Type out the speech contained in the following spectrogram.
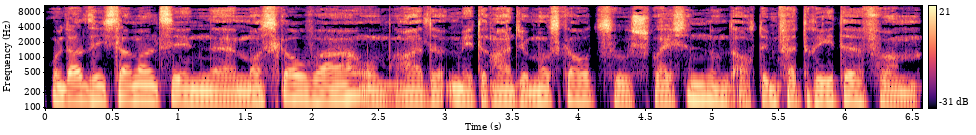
Und als ich damals in äh, Moskau war, um gerade mit Radio Moskau zu sprechen und auch dem Vertreter vom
